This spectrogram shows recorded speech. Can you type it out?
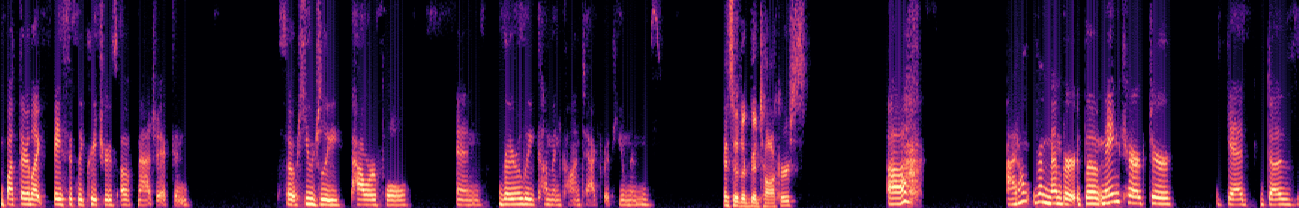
but they're like basically creatures of magic and so hugely powerful and rarely come in contact with humans. And so they're good talkers? Uh I don't remember. The main character Ged does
